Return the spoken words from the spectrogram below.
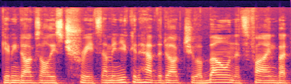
giving dogs all these treats. I mean, you can have the dog chew a bone, that's fine, but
